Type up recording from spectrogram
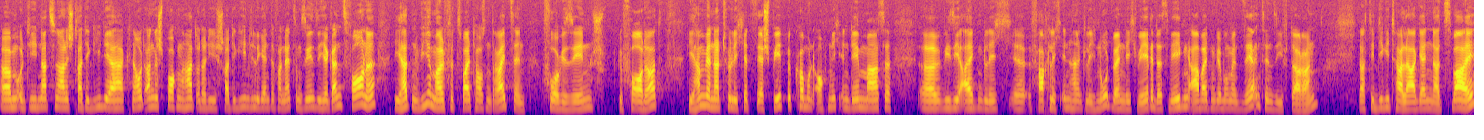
ähm, und die nationale Strategie, die Herr Knaut angesprochen hat, oder die Strategie intelligente Vernetzung, sehen Sie hier ganz vorne. Die hatten wir mal für 2013 vorgesehen, gefordert. Die haben wir natürlich jetzt sehr spät bekommen und auch nicht in dem Maße, äh, wie sie eigentlich äh, fachlich, inhaltlich notwendig wäre. Deswegen arbeiten wir im Moment sehr intensiv daran, dass die digitale Agenda 2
